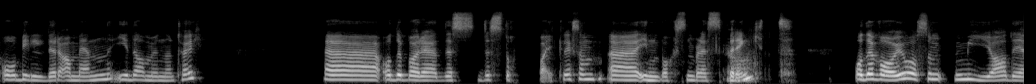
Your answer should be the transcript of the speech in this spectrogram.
og bilder av menn i dameundertøy. Eh, og det bare Det, det stoppa ikke, liksom. Eh, innboksen ble sprengt. Og det var jo også mye av det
